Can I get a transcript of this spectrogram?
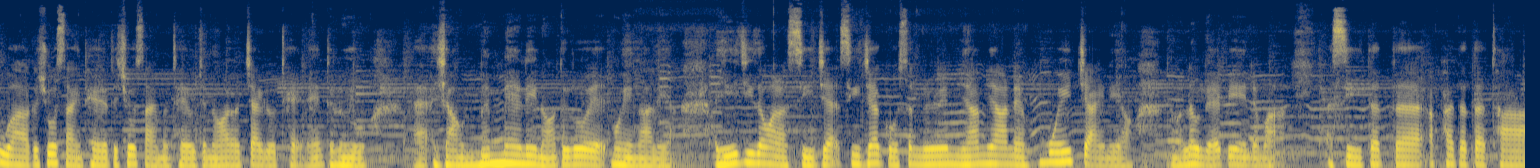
ဥကတော့တချို့ဆိုင်ထဲတယ်တချို့ဆိုင်မထဲဘူးကျွန်တော်ကတော့ကြိုက်လို့ထဲတယ်ဒီလိုအဲအယောင်မဲမဲလေးเนาะသူတို့ရဲ့မုံဟင်ကလေးက အရေးကြီးဆုံးကတော့စီချက်စီချက်ကိုစနွေးများများနဲ့မှွေးကြိုင်နေအောင်နော်လှုပ်လဲပြီးရင်ဒီမှာအစီတက်တက်အဖက်တက်တက်ထား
